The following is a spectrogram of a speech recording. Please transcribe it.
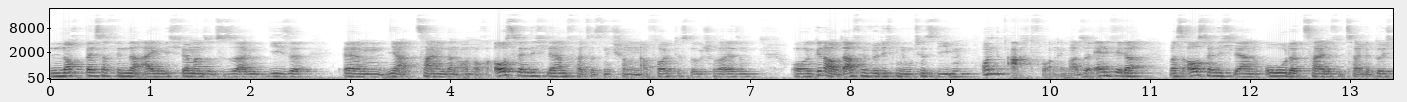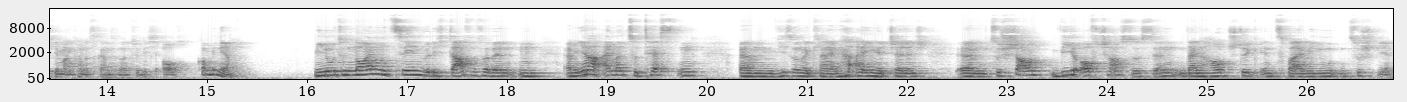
noch besser finde eigentlich, wenn man sozusagen diese ähm, ja, Zahlen dann auch noch auswendig lernt, falls es nicht schon ein Erfolg ist, logischerweise. Und genau dafür würde ich Minute 7 und 8 vornehmen. Also entweder was auswendig lernen oder Zeile für Zeile durchgehen. Man kann das Ganze natürlich auch kombinieren. Minute 9 und 10 würde ich dafür verwenden, ähm, ja, einmal zu testen, ähm, wie so eine kleine eigene Challenge, ähm, zu schauen, wie oft schaffst du es denn, dein Hauptstück in zwei Minuten zu spielen.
